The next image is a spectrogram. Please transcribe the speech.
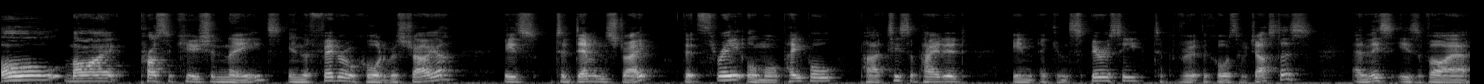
All my prosecution needs in the Federal Court of Australia is to demonstrate that three or more people participated in a conspiracy to pervert the course of justice, and this is via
